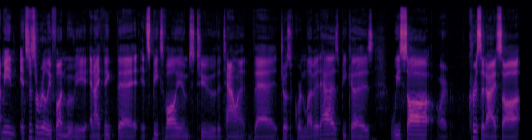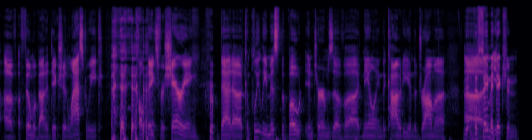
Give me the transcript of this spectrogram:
I mean, it's just a really fun movie, and I think that it speaks volumes to the talent that Joseph Gordon-Levitt has because we saw, or Chris and I saw, of a film about addiction last week called "Thanks for Sharing" that uh, completely missed the boat in terms of uh, nailing the comedy and the drama. The, the Uh, same it- addiction,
